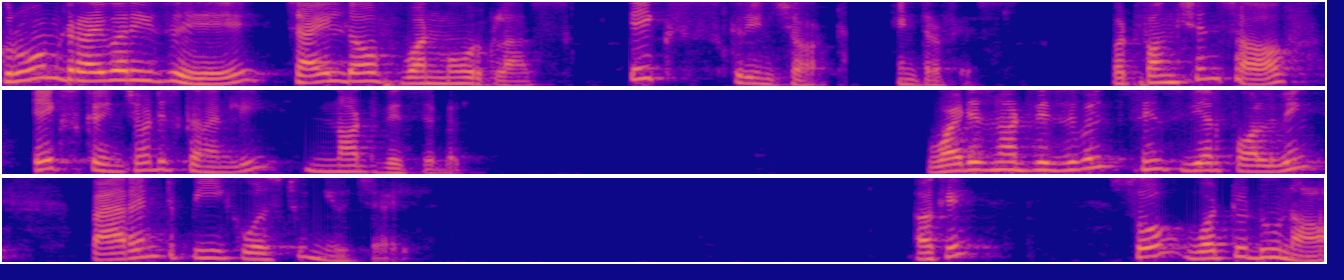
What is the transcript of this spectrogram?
Chrome driver is a child of one more class, takes screenshot interface. But functions of take screenshot is currently not visible. Why it is not visible? Since we are following parent p equals to new child okay so what to do now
